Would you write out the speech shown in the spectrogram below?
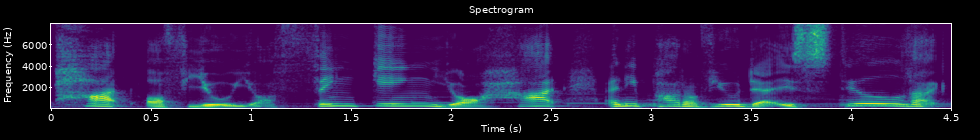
part of you, your thinking, your heart, any part of you that is still like,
